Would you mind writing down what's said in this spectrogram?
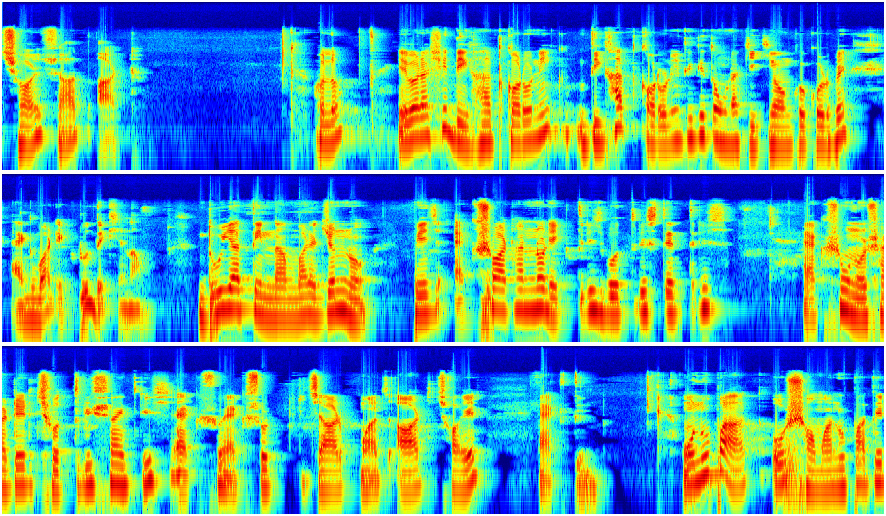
ছয়, সাত, আট। হলো? এবার আসি দ্বিঘাত করণী। দ্বিঘাত করণী থেকে তোমরা কি কি অঙ্ক করবে? একবার একটু দেখে নাও। দুই আর তিন নাম্বারের জন্য পেজ একশো আটান্নর একত্রিশ, বত্রিশ, তেত্রিশ, একশো উনষাটের ছত্রিশ সাঁত্রিশ একশো একষট্টি, চার, পাঁচ, আট, ছয়ের এক, তিন। অনুপাত ও সমানুপাতের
